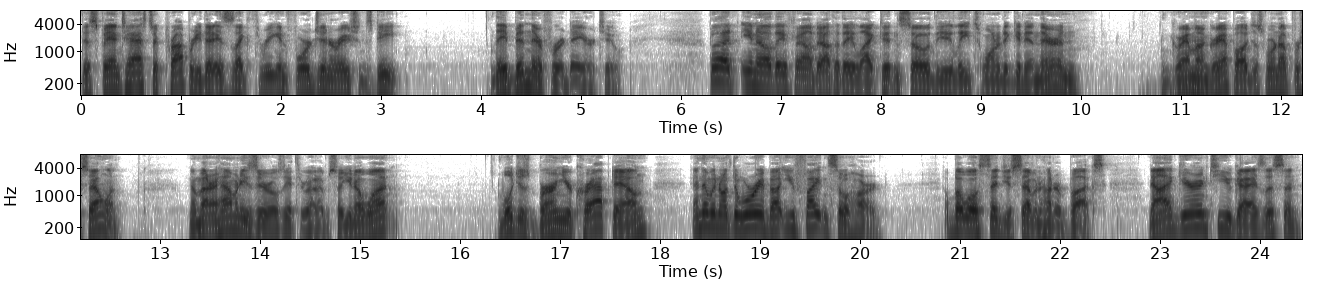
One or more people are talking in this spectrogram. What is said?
this fantastic property that is like three and four generations deep. They've been there for a day or two. But, you know, they found out that they liked it, and so the elites wanted to get in there, and grandma and grandpa just weren't up for selling, no matter how many zeros they threw at them. So, you know what? We'll just burn your crap down, and then we don't have to worry about you fighting so hard but we'll send you 700 bucks. Now, I guarantee you guys, listen,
